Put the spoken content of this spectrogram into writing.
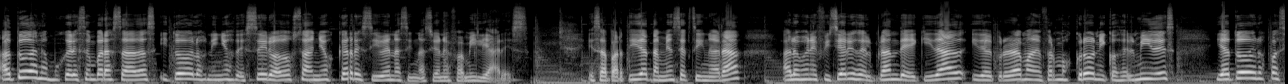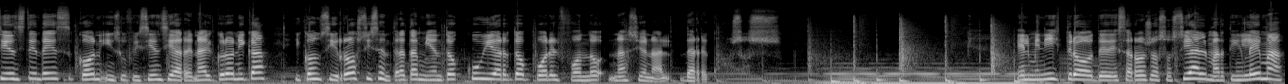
a todas las mujeres embarazadas y todos los niños de 0 a 2 años que reciben asignaciones familiares. Esa partida también se asignará a los beneficiarios del Plan de Equidad y del Programa de Enfermos Crónicos del MIDES y a todos los pacientes con insuficiencia renal crónica y con cirrosis en tratamiento cubierto por el Fondo Nacional de Recursos. El ministro de Desarrollo Social, Martín Lema,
